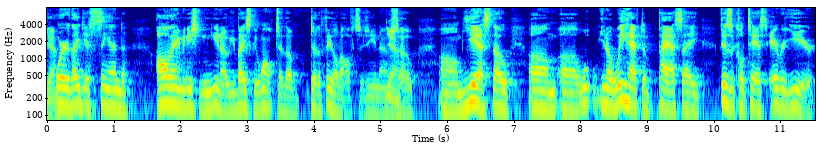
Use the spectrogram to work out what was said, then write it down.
Yeah. where they just send all the ammunition you know you basically want to the to the field officers, you know. Yeah. So um, yes, though, um, uh, w- you know, we have to pass a physical test every year,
